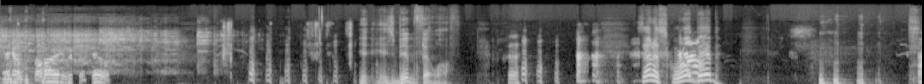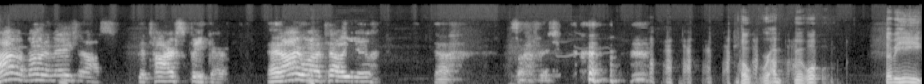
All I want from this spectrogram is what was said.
I don't bother with the His bib fell off. Is that a squirrel Ow. bib? I'm a motivational guitar speaker, and I want to tell you, uh, sorry, Rich. Oh, Rob, w- W-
